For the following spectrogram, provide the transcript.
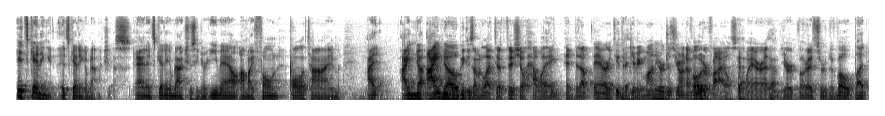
It's getting it's getting obnoxious, and it's getting obnoxious in your email, on my phone, all the time. I I know I know because I'm an elected official how I ended up there. It's either giving money or just you're on a voter file somewhere and yeah. you're registered to vote. But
